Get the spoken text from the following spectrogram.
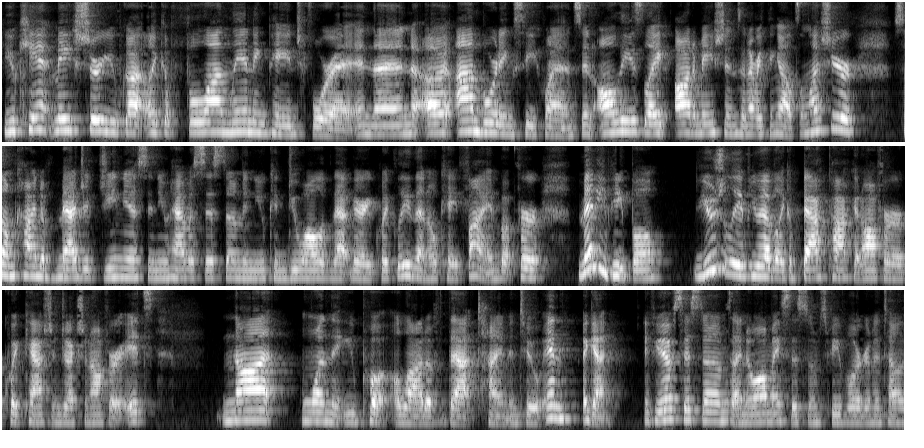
You can't make sure you've got like a full on landing page for it and then a onboarding sequence and all these like automations and everything else. Unless you're some kind of magic genius and you have a system and you can do all of that very quickly then okay fine. But for many people usually if you have like a back pocket offer or quick cash injection offer it's not one that you put a lot of that time into. And again if you have systems, I know all my systems people are going to tell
